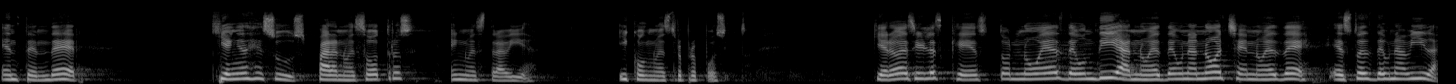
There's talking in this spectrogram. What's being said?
entender quién es Jesús para nosotros en nuestra vida y con nuestro propósito? Quiero decirles que esto no es de un día, no es de una noche, no es de, esto es de una vida,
